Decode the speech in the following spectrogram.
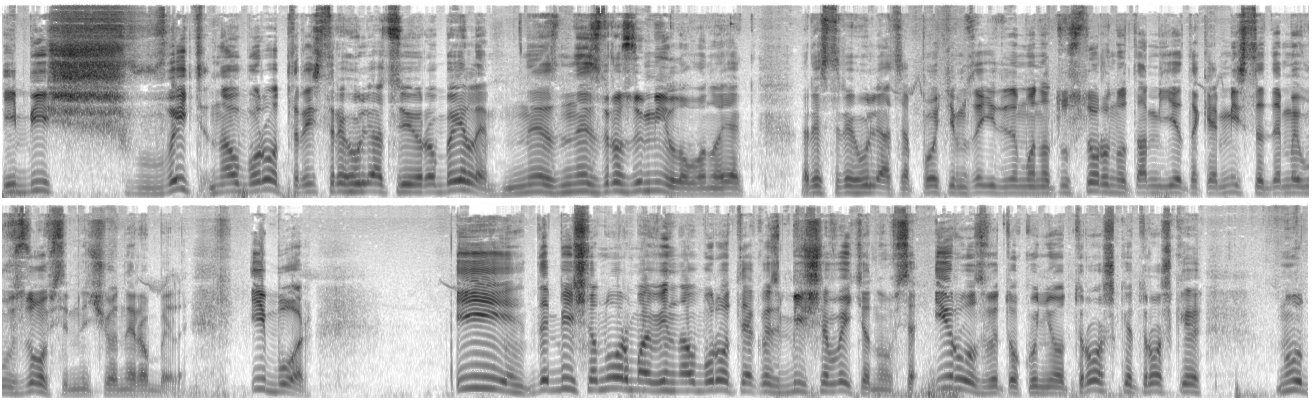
І більш вить, наоборот, регуляцію робили. Не, не зрозуміло воно, як регуляція. Потім заїдемо на ту сторону, там є таке місце, де ми зовсім нічого не робили. І бор. І де більша норма, він наоборот якось більше витягнувся. І розвиток у нього трошки-трошки ну,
